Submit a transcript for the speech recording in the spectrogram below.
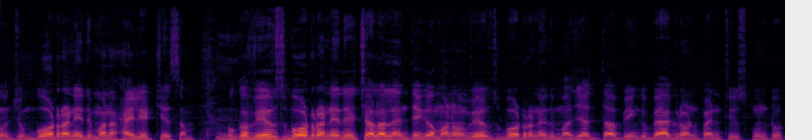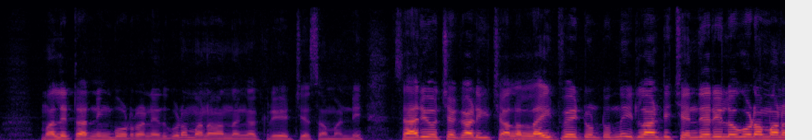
కొంచెం బోర్డర్ అనేది మనం హైలైట్ చేసాం ఒక వేవ్స్ బోర్డర్ అనేది చాలా లెంతీగా మనం వేవ్స్ బోర్డర్ అనేది మజంతా పింక్ బ్యాక్గ్రౌండ్ పైన తీసుకుంటూ మళ్ళీ టర్నింగ్ బోర్డర్ అనేది కూడా మనం అందంగా క్రియేట్ చేసామండి శారీ వచ్చేకాడికి చాలా లైట్ వెయిట్ ఉంటుంది. ఇట్లాంటి చందేరిలో కూడా మన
